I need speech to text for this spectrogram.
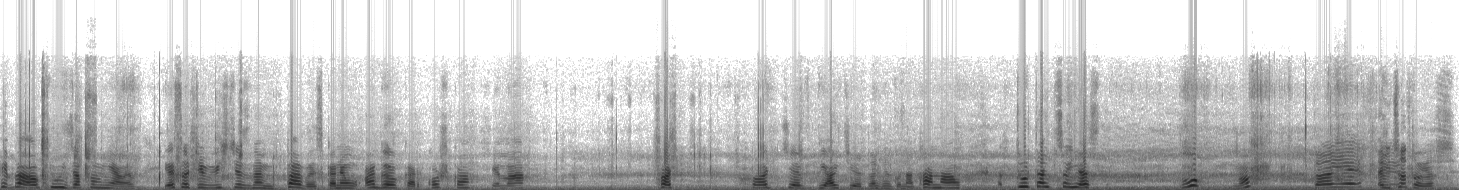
Chyba o kimś zapomniałem. Jest oczywiście z nami Paweł z kanału Agel Karkoszka. Siema. Chodź, chodźcie, wbijajcie do niego na kanał. A tutaj co jest? Tu? No. To jest... Ej, co to jest?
